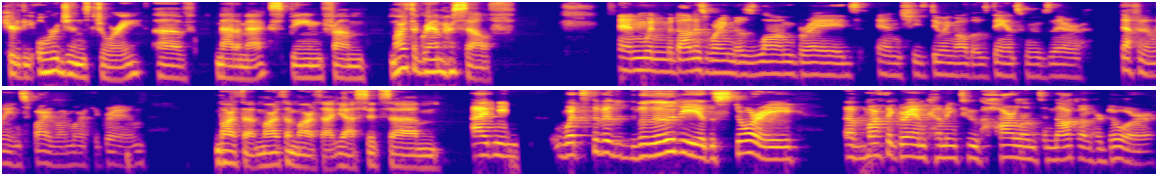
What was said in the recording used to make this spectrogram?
hear the origin story of Madame X being from Martha Graham herself. And when Madonna's wearing those long braids and she's doing all those dance moves, they're definitely inspired by Martha Graham. Martha, Martha, Martha. Yes, it's um I mean, what's the val- validity of the story of Martha Graham coming to Harlem to knock on her door?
